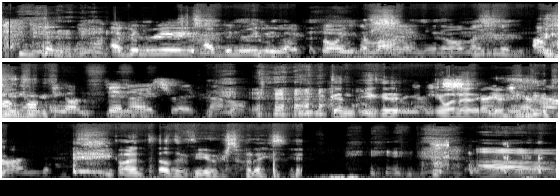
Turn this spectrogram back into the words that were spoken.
I've, been, I've been really, I've been really like throwing the line. You know, like I'm, I'm walking on thin ice right now. you, you can you can really you wanna you, you wanna tell the viewers what I said. um,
